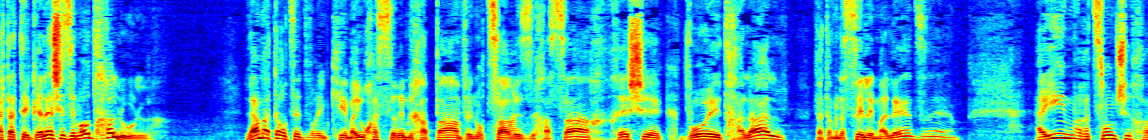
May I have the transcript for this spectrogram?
אתה תגלה שזה מאוד חלול. למה אתה רוצה דברים? כי הם היו חסרים לך פעם ונוצר איזה חסך, חשק, בועד, חלל, ואתה מנסה למלא את זה? האם הרצון שלך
